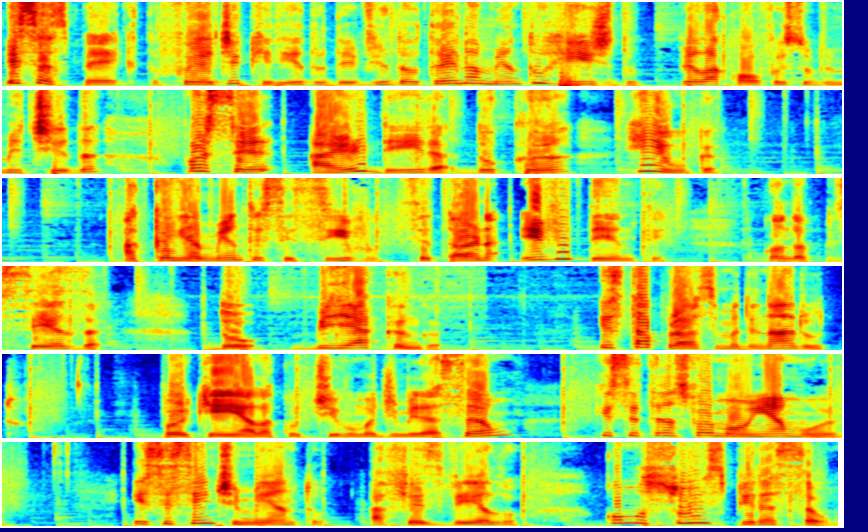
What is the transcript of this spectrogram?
Esse aspecto foi adquirido devido ao treinamento rígido pela qual foi submetida por ser a herdeira do clã Ryuga. Acanhamento excessivo se torna evidente quando a princesa do Byakanga está próxima de Naruto, por quem ela cultiva uma admiração que se transformou em amor. Esse sentimento a fez vê-lo como sua inspiração.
